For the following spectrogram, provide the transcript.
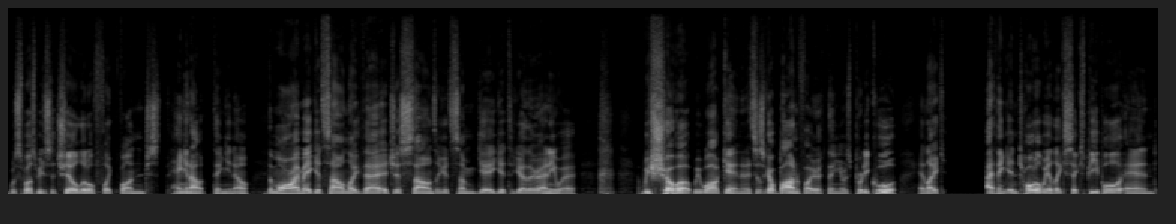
It was supposed to be just a chill little like fun, just hanging out thing, you know. The more I make it sound like that, it just sounds like it's some gay get together. Anyway, we show up, we walk in, and it's just like a bonfire thing. It was pretty cool, and like I think in total we had like six people, and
